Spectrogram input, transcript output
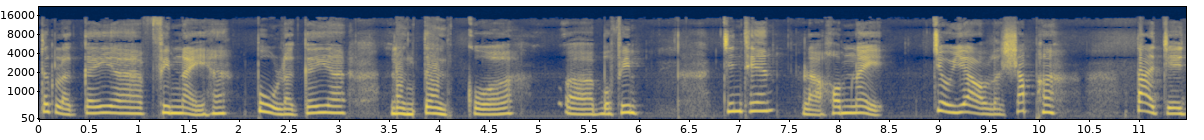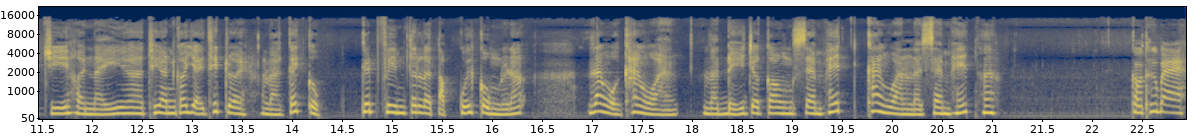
tức là cái uh, phim này ha. Bộ là cái uh, lượng từ của uh, bộ phim.今天 là hôm nay, chiều yào là sắp ha. Ta chế chỉ hồi nãy uh, Thúy Anh có giải thích rồi là kết cục, kết phim tức là tập cuối cùng rồi đó. Ra một khăn hoàn là để cho con xem hết, khăn hoàn là xem hết ha. Câu thứ ba，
